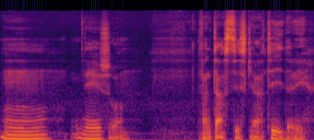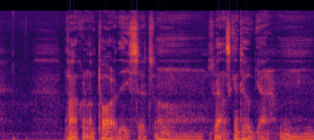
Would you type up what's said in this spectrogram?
Mm, det är ju så fantastiska tider i pensionatparadiset. Oh, svensken tuggar. Mm.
